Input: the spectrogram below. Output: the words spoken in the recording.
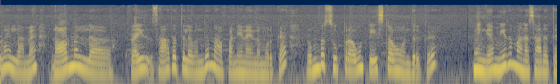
மாவுலாம் இல்லாமல் நார்மல் ரைஸ் சாதத்தில் வந்து நான் பண்ணினேன் இந்த முறுக்கை. ரொம்ப சூப்பராகவும் டேஸ்ட்டாகவும் வந்திருக்கு. நீங்கள் மீதமான சாதத்தை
